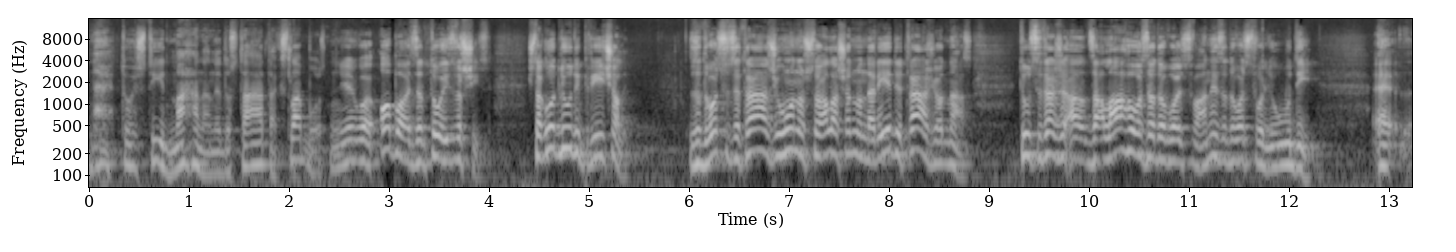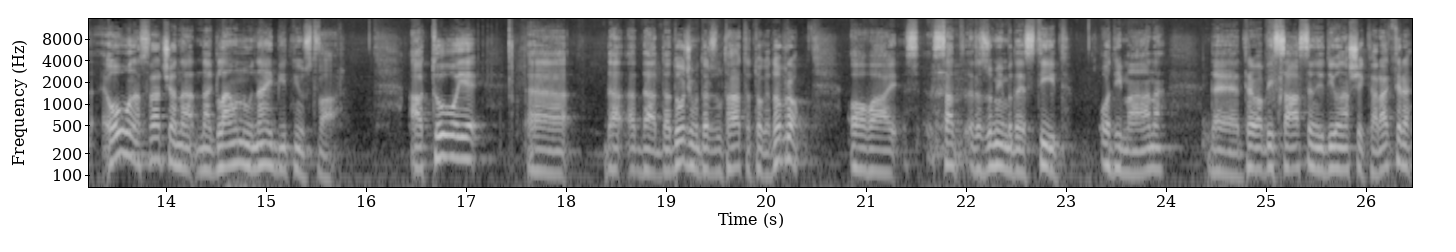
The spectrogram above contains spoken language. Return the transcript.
ne to je stid mahana nedostatak slabost njegova obaveza da to izvrši. Šta god ljudi pričali zadovoljstvo se traži u ono što Allah šedno naredio traži od nas. Tu se traži za Allahovo zadovoljstvo a ne zadovoljstvo ljudi e, ovo nas vraća na, na glavnu najbitniju stvar a to je E, da, da, da dođemo do rezultata toga. Dobro, ovaj, sad razumijemo da je stid od imana, da je, treba biti sastavni dio našeg karaktera.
